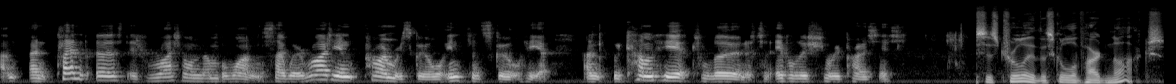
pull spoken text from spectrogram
Um, and planet Earth is right on number one. So we're right in primary school or infant school here. And we come here to learn. It's an evolutionary process. This is truly the school of hard knocks.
